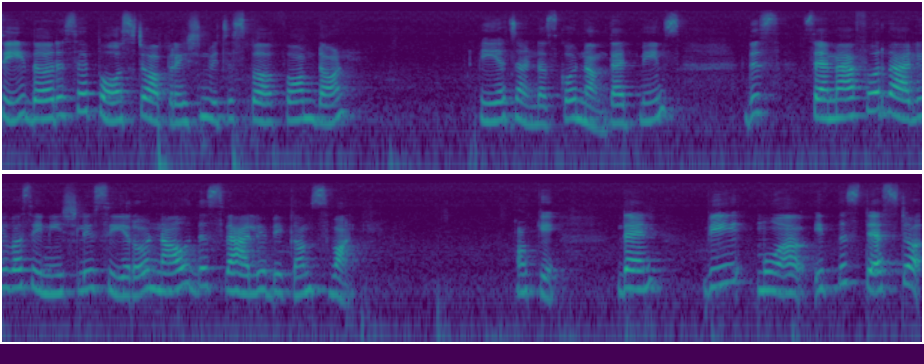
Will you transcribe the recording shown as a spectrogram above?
see there is a post operation which is performed on ph underscore num that means this semaphore value was initially 0 now this value becomes 1 okay. Then we move uh, if this test uh,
